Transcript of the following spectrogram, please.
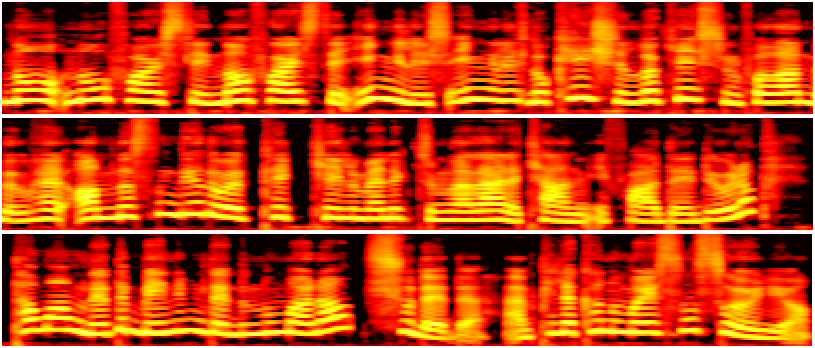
no no Farsi, no Farsi, English, English, location, location falan dedim. Hani anlasın diye de böyle tek kelimelik cümlelerle kendimi ifade ediyorum. Tamam dedi benim dedi numaram şu dedi. Yani plaka numarasını söylüyor.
